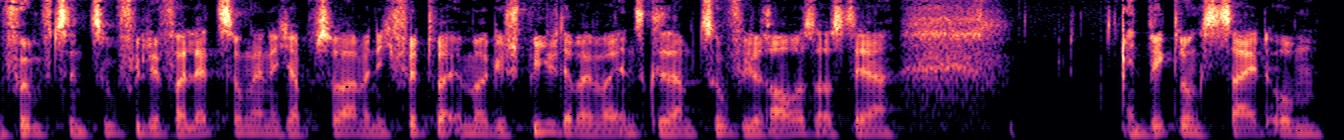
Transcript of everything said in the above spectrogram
15 zu viele Verletzungen. Ich habe zwar, wenn ich fit war, immer gespielt, aber ich war insgesamt zu viel raus aus der Entwicklungszeit, um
